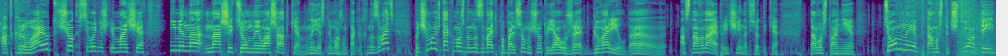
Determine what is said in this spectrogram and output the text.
открывают счет в сегодняшнем матче именно наши темные лошадки. Ну, если можно так их называть. Почему их так можно называть, по большому счету, я уже говорил, да. Основная причина все-таки того, что они темные, потому что четвертый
